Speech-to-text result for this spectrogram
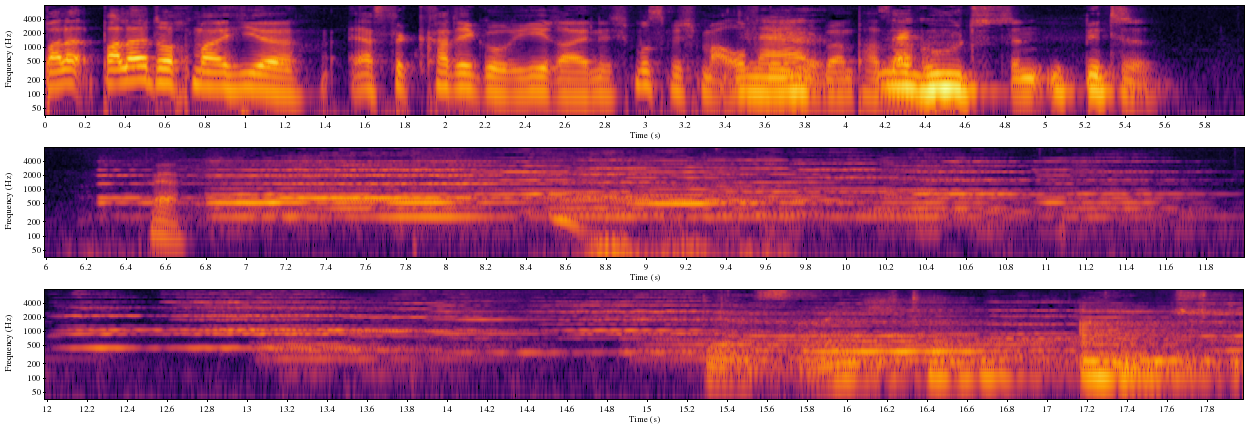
baller, baller doch mal hier erste Kategorie rein. Ich muss mich mal aufregen Na, über ein paar na Sachen. gut, dann bitte. Ja. Der seichte Einstieg.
